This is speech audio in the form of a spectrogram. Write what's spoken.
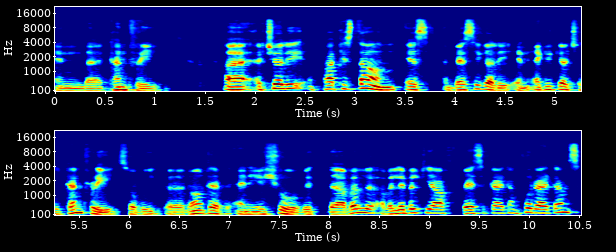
in the country. Uh, actually, Pakistan is basically an agricultural country, so we uh, don't have any issue with the avail availability of basic item, food items,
